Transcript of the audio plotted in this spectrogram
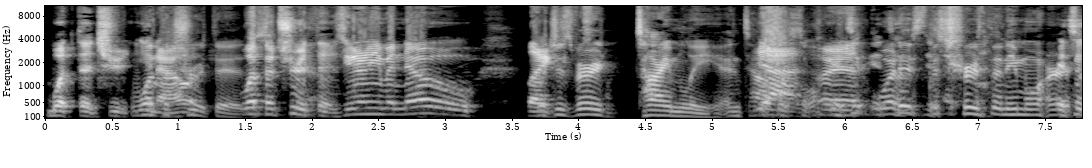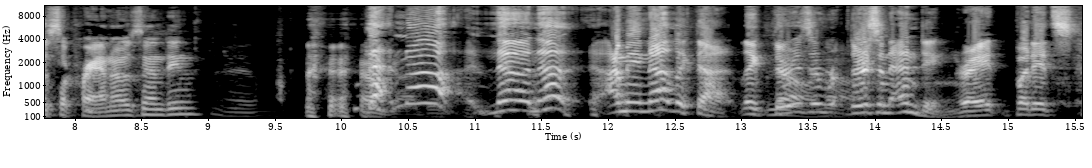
what the truth. What you the truth is. What the truth Yeah. is. You don't even know. Like Which is very timely and Yeah, topical. or- It's- it's what a- the truth anymore? It's a Sopranos ending. That- no, no, not. I mean, not like that. Like there No, is a no. there's an ending, right? But it's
